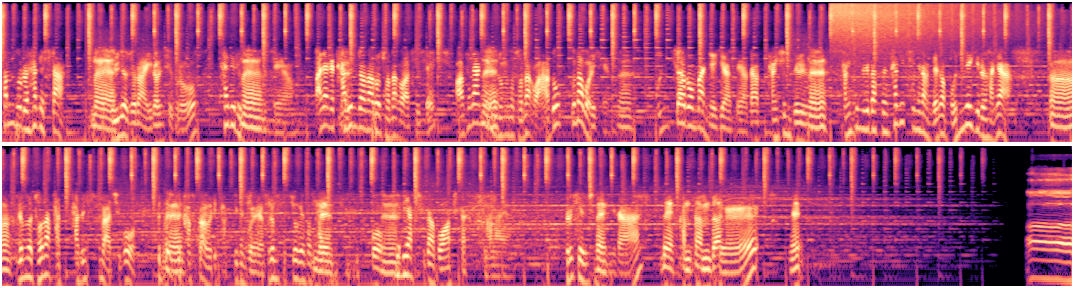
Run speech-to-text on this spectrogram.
환불을 하겠다. 네, 돌려줘라 이런 식으로 합의를 네. 보내주세요. 만약에 다른 전화로 전화가 왔을 때, 아 사장님 네. 이러면서 전화가 와도 끊어버리세요. 네, 문자로만 얘기하세요. 나 당신들, 네. 당신들 같은 사기꾼이랑 내가 뭔 얘기를 하냐? 아, 이러면서 전화 받, 받으시지 마시고 그때 네. 그 각과 을이 바뀌는 거예요. 그럼 그쪽에서 네. 뭐 네. 협의합시다, 뭐 합시다 나와요. 그렇게 해주시면 네. 됩니다. 네, 감사합니다. 네. 네. 어,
